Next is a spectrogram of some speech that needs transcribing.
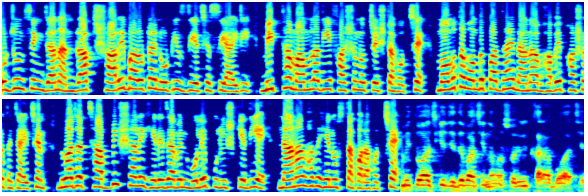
অর্জুন সিং জানান রাত সাড়ে বারোটায় নোটিশ দিয়েছে সিআইডি মিথ্যা মামলা দিয়ে ফাঁসানোর চেষ্টা হচ্ছে। মমতা বন্দ্যোপাধ্যায় নানাভাবে ফাঁসাতে চাইছেন। দু হাজার ছাব্বিশ সালে হেরে যাবেন বলে পুলিশকে দিয়ে নানাভাবে হেনস্থা করা হচ্ছে। আমি তো আজকে যেতে পারছি না আমার শরীর খারাপও আছে।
